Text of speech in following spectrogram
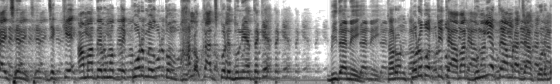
চাইছেন যে কে আমাদের মধ্যে কর্মে উত্তম ভালো কাজ করে দুনিয়া থেকে বিদায় নেই। কারণ পরবর্তীতে আবার দুনিয়াতে আমরা যা করব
